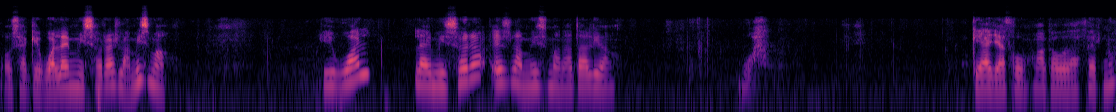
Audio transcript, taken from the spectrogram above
O sea que igual la emisora es la misma. Igual la emisora es la misma, Natalia. Buah. Qué hallazgo acabo de hacer, ¿no?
